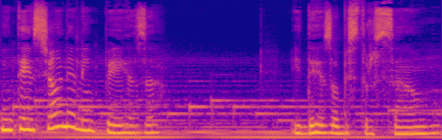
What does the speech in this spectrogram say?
Intencione a limpeza e desobstrução,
